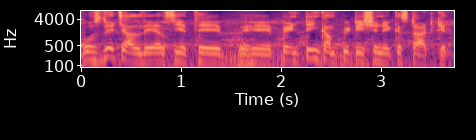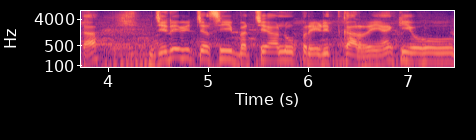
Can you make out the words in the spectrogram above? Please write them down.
ਉਸ ਦੇ ਚੱਲਦੇ ਅਸੀਂ ਇੱਥੇ ਇਹ ਪੇਂਟਿੰਗ ਕੰਪੀਟੀਸ਼ਨ ਇੱਕ ਸਟਾਰਟ ਕੀਤਾ, ਜਿਹਦੇ ਵਿੱਚ ਅਸੀਂ ਬੱਚਿਆਂ ਨੂੰ ਪ੍ਰੇਰਿਤ ਕਰ ਰਹੇ ਹਾਂ ਕਿ ਉਹ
